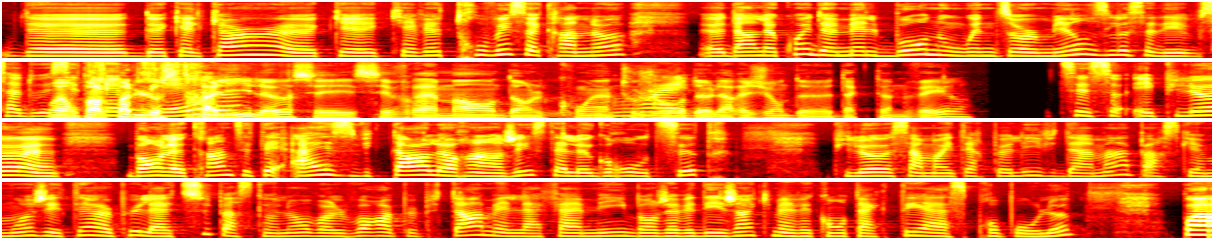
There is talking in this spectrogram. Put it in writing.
de, de quelqu'un euh, qui, avait trouvé ce crâne-là euh, dans le coin de Melbourne ou Windsor Mills. Là, ça, ça doit, on ne parle pas de l'Australie, là. c'est vraiment dans le coin toujours de la région de d'Acton Vale. C'est ça. Et puis là, bon, le crâne, c'était S. Victor Loranger, c'était le gros titre. Puis là, ça m'a interpellée évidemment parce que moi, j'étais un peu là-dessus parce que là, on va le voir un peu plus tard, mais la famille, bon, j'avais des gens qui m'avaient contacté à ce propos-là. Pas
